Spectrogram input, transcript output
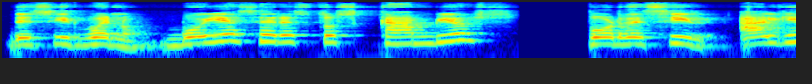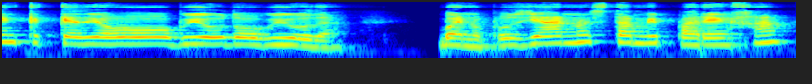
decir, bueno, voy a hacer estos cambios por decir, alguien que quedó viudo o viuda, bueno, pues ya no está mi pareja,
